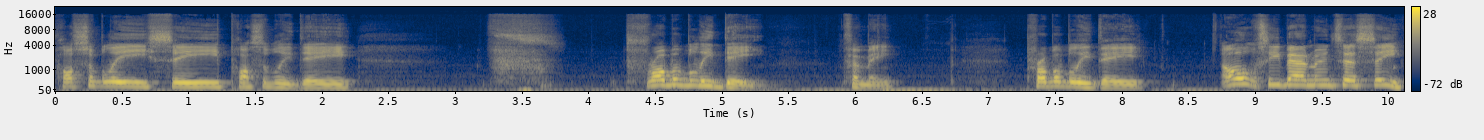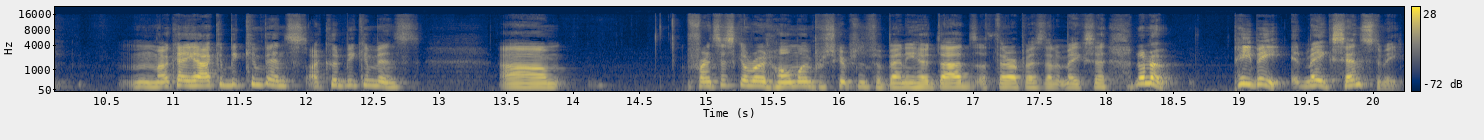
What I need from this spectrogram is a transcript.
possibly C, possibly D, probably D for me. Probably D. Oh, Seabound Moon says C. mm, okay, I could be convinced. I could be convinced. Um, Franziska wrote hormone prescriptions for Benni. Her dad's a therapist, and it makes sense. No, no, PB. It makes sense to me.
